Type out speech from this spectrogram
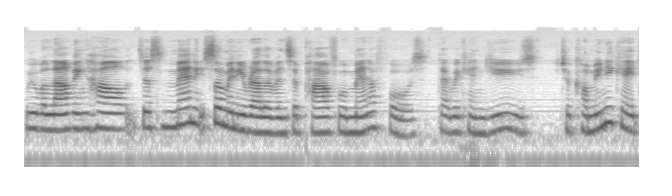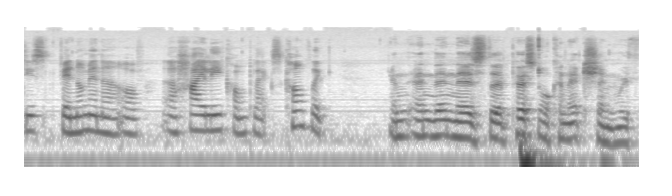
We were loving how just many, so many relevant and powerful metaphors that we can use to communicate this phenomena of a highly complex conflict. And and then there's the personal connection with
